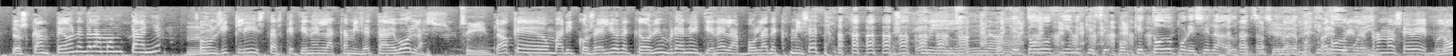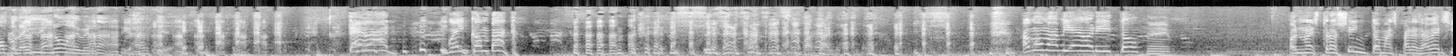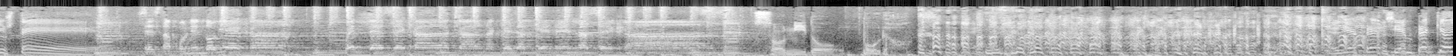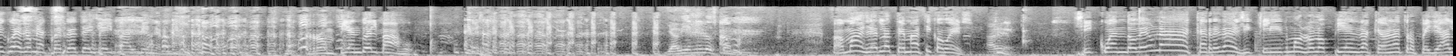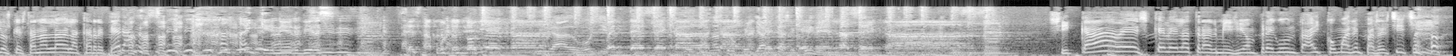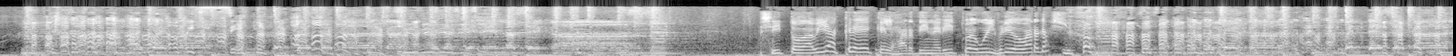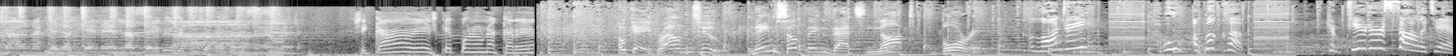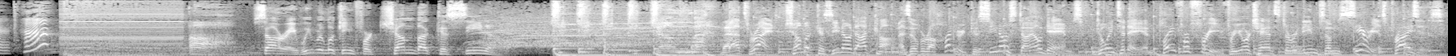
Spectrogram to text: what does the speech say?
Los campeones de la montaña son ciclistas que tienen la camiseta de bolas. Sí. Claro que don Baricoselio se quedó sin freno y tiene las bolas de camiseta. Porque todo tiene que ser, ¿por qué todo por ese lado, Tarcisio? De verdad, ¿Por qué Oye, todo pues por el ahí? otro no se ve. pues, No, por ahí no. no, de verdad. Esteban, welcome back. Vamos más bien ahorita Eh, con nuestros síntomas para saber si usted... Se está poniendo vieja. Cuéntese cada cana que ya tiene en las cejas. Sonido puro. Siempre, siempre que oigo eso me acuerdo de J Balvin, hermano. Rompiendo el bajo. Ya vienen los cambios. Vamos a hacerlo temático, pues. A ver. Si cuando ve una carrera de ciclismo solo piensa que van a atropellar a los que están al lado de la carretera. Ay, qué nervios. Se está poniendo vieja. Cuidado, oye. Cuéntese Los van a atropellar, que se cuiden. Si cada vez que ve la transmisión pregunta, ay, ¿cómo hacen para hacer chichi? Uy, sí. Si todavía cree que el jardinerito es Wilfrido Vargas. Si cada vez que pone una carrera Okay, round two. Name something that's not boring. A laundry? Ooh, a book club. Computer solitaire, huh? Sorry, we were looking for Chumba Casino. That's right. ChumbaCasino.com has over 100 casino style games. Join today and play for free for your chance to redeem some serious prizes.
